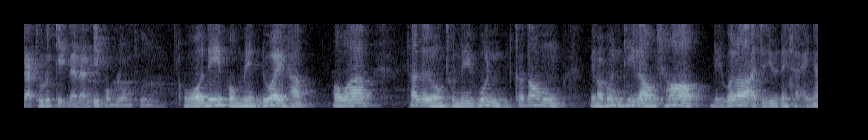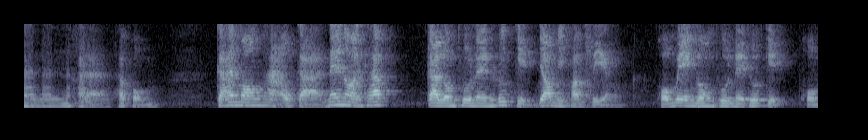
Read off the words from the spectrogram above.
กับธุรกิจนั้นๆที่ผมลงทุนโหอันนี้ผมเห็นด้วยครับ เพราะว่าถ้าจะลงทุนในหุ้นก็ต้องเป็นครับผมหุ้นที่เราชอบ หรือว่าเราอาจจะอยู่ในสายงานนั้นนะครับอ่าครับผม การมองหาโอกาสแน่นอนครับ การลงทุนในธุรกิจย่อมมีความเสี่ยง ผมเองลงทุนในธุรกิจ ผม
